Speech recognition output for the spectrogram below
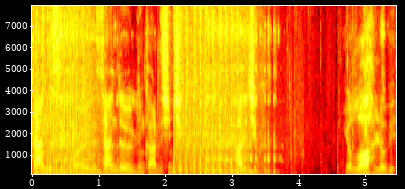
Sen de sıkma öyle. Sen de öldün kardeşim çık. Hadi çık. Yallah lobi.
